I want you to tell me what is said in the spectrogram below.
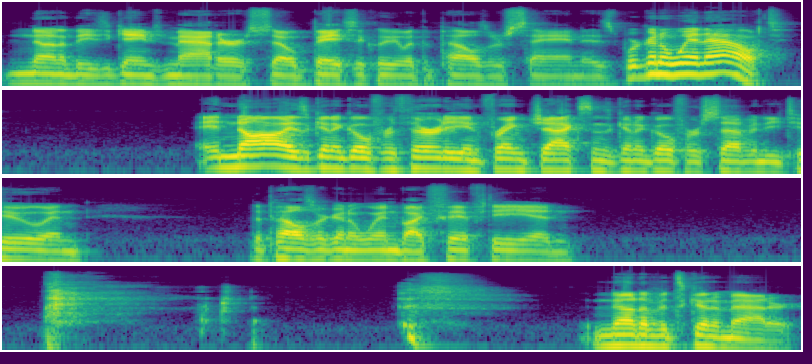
none of these games matter. So basically, what the Pels are saying is, we're going to win out. And Na is going to go for 30, and Frank Jackson's going to go for 72, and the Pels are going to win by 50, and none of it's gonna matter.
